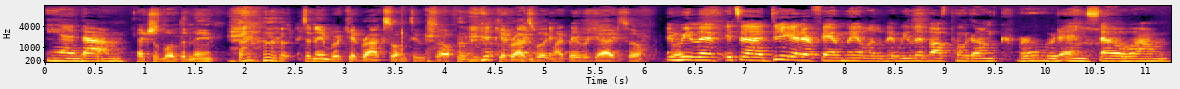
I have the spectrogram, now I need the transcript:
and um, I just love the name. it's the name of a Kid Rock song too. So Kid Rock's like my favorite guy. So And but- we live, it's a dig at our family a little bit. We live off Podunk Road, and so um,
